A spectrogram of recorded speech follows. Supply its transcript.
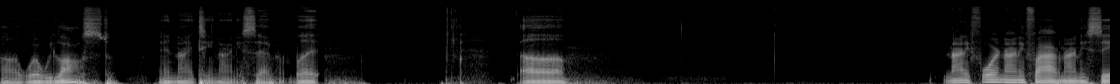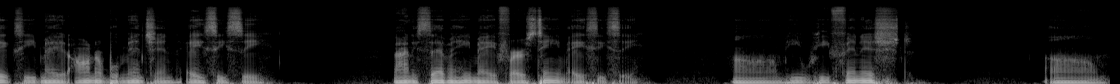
uh, where we lost in 1997? But uh 94 95 96 he made honorable mention ACC 97 he made first team ACC um he he finished um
